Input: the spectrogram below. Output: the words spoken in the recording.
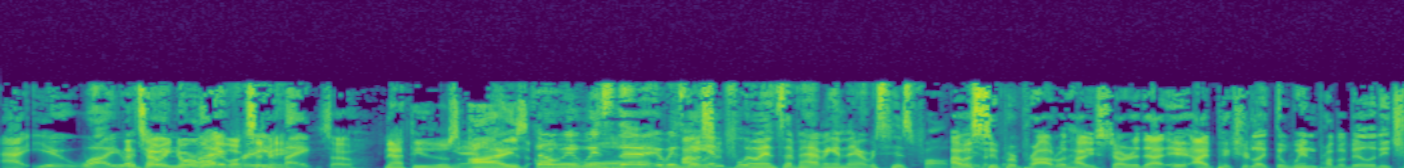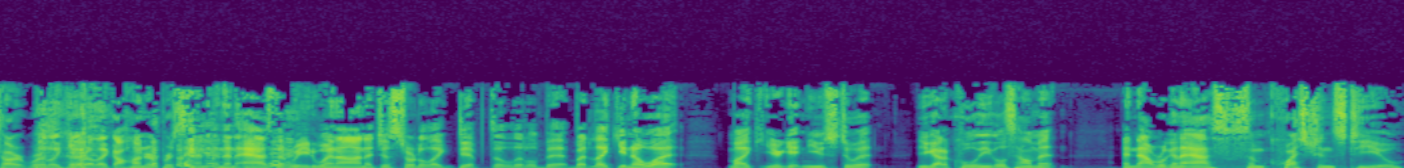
at you while you were. That's how he doing the normally live looks at me. Like, so Matthew. Those yeah. eyes so on the it was wall. the it was the Listen. influence of having him there was his fault. I was basically. super proud with how you started that. It, I pictured like the win probability chart where like you were at like 100% and then as the read went on, it just sort of like dipped a little bit. But like, you know what? Mike, you're getting used to it. You got a cool Eagles helmet. And now we're going to ask some questions to you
